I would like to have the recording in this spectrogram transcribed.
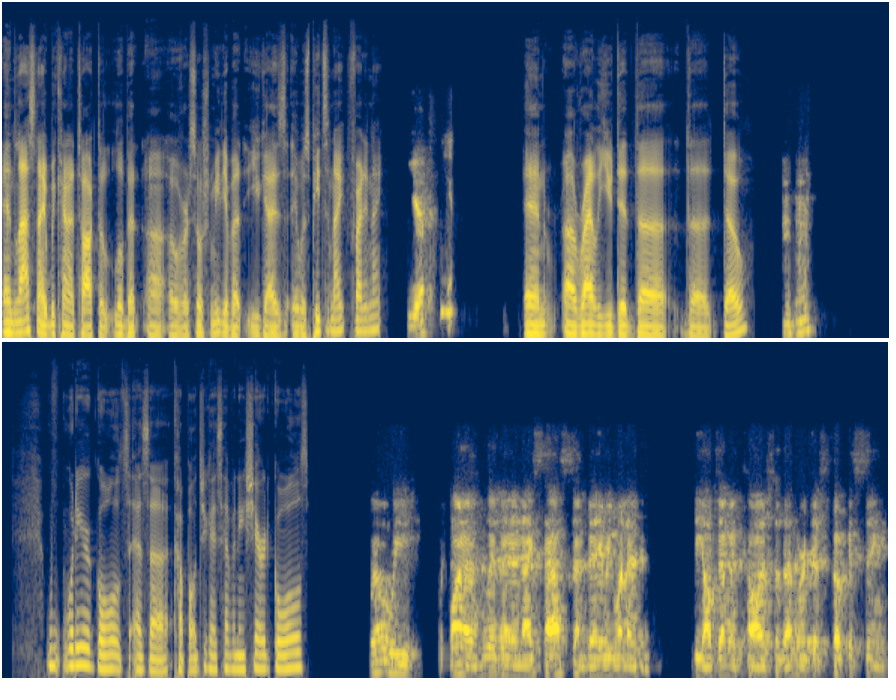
And last night we kind of talked a little bit uh, over social media, but you guys, it was pizza night Friday night, Yep. and uh, Riley, you did the the dough. hmm W- What are your goals as a couple? Do you guys have any shared goals? Well, we we want to live in a nice house someday. We want to be all done with college so that we're just focusing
